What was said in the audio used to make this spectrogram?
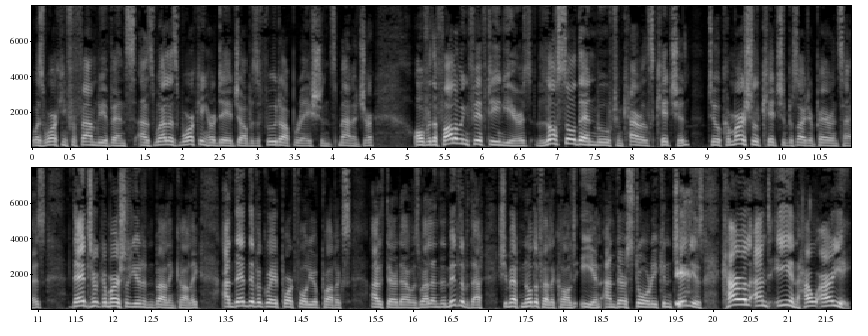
was working for family events as well as working her day job as a food operations manager. Over the following 15 years, Lusso then moved from Carol's kitchen to a commercial kitchen beside her parents' house, then to a commercial unit in Ballincollig, and then they've a great portfolio of products out there now as well. In the middle of that, she met another fella called Ian, and their story continues. Carol and Ian, how are you?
